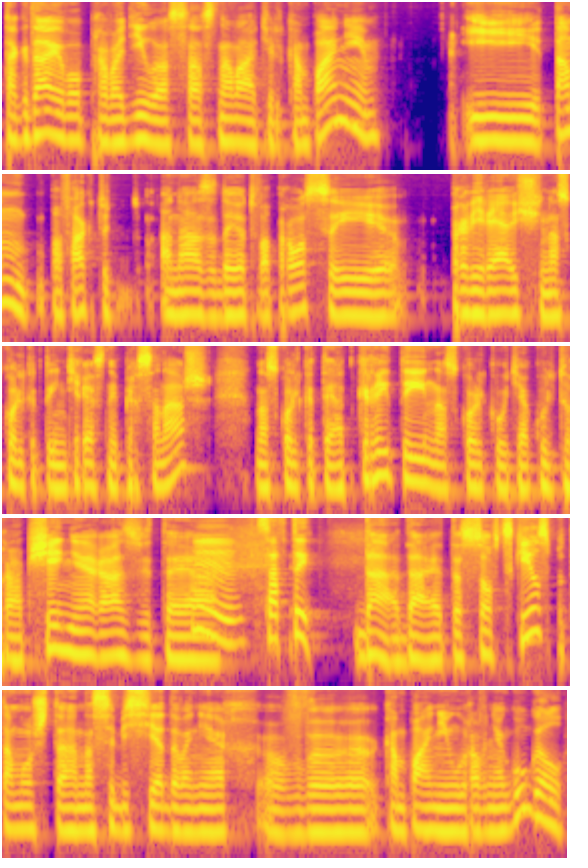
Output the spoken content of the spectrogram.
тогда его проводила сооснователь компании, и там по факту она задает вопросы проверяющий, насколько ты интересный персонаж, насколько ты открытый, насколько у тебя культура общения развитая. Mm, софты. Да, да, это soft skills, потому что на собеседованиях в компании уровня Google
